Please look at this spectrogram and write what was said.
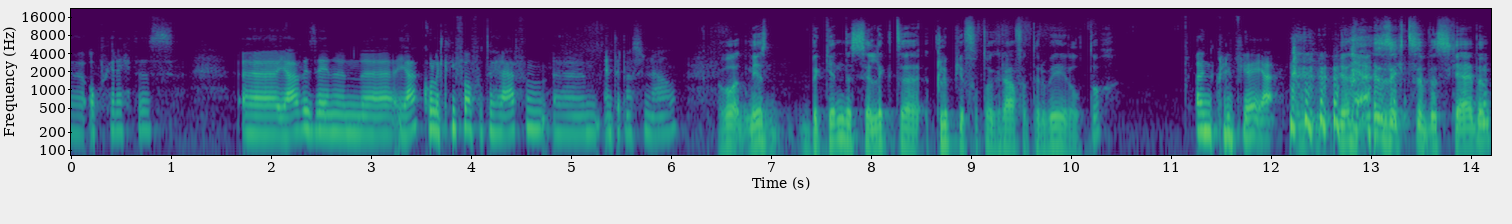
Uh, opgericht is. Uh, ja, we zijn een uh, ja, collectief van fotografen, internationaal. Wel, het meest bekende selecte clubje fotografen ter wereld, toch? Een clubje, ja. Een clubje, ja. zegt ze bescheiden.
